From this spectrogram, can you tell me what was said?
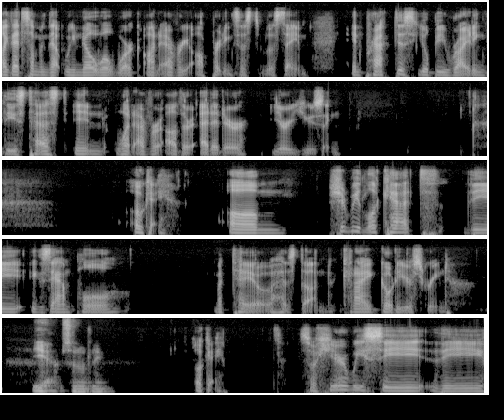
like that's something that we know will work on every operating system the same. In practice, you'll be writing these tests in whatever other editor you're using. Okay, um, should we look at the example Mateo has done? Can I go to your screen? Yeah, absolutely. Okay, so here we see the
